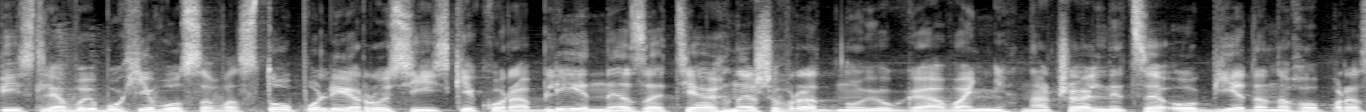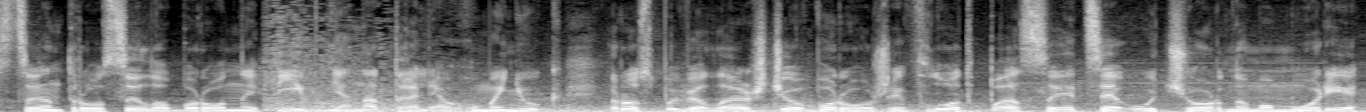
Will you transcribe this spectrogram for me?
Після вибухів у Севастополі російські кораблі не затягнеш в родную гавань. Начальниця об'єднаного прес-центру Сил оборони Півдня Наталя Гуменюк розповіла, що ворожий флот пасеться у Чорному морі,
